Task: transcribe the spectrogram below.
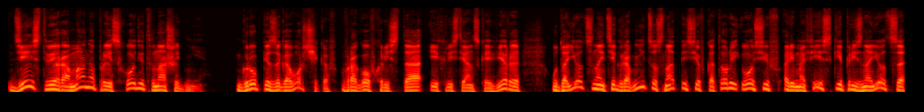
Действие романа происходит в наши дни. Группе заговорщиков, врагов Христа и христианской веры, удается найти гробницу с надписью, в которой Иосиф Аримофейский признается,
